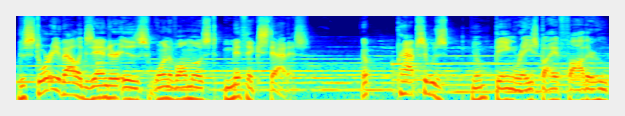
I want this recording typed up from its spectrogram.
the story of Alexander is one of almost mythic status. Perhaps it was you know, being raised by a father who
